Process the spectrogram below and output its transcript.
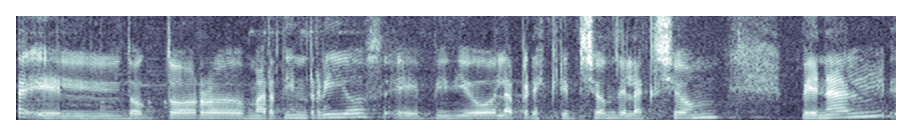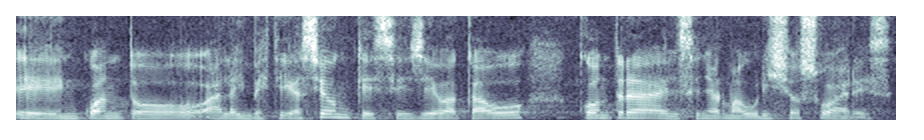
El doctor Martín Ríos eh, pidió la prescripción de la acción penal eh, en cuanto a la investigación que se lleva a cabo contra el señor Mauricio Suárez.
